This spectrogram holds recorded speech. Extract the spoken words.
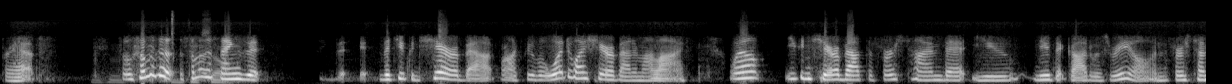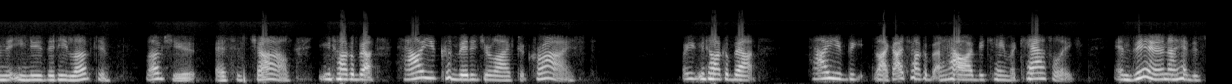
perhaps. Mm-hmm. So some of the some of the so. things that that that you can share about. Like people, what do I share about in my life? Well, you can share about the first time that you knew that God was real, and the first time that you knew that He loved him, loved you as His child. You can talk about how you committed your life to Christ, or you can talk about how you, be, like I talk about how I became a Catholic, and then I had this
